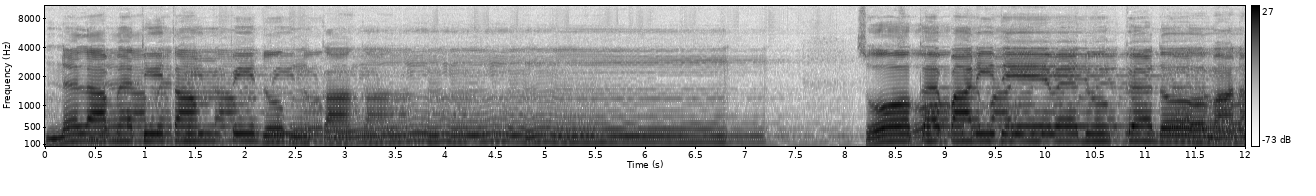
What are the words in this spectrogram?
නලබති තම්පි දුක්ඛං සෝක පරිදේව දුක්ඛ දෝමනස්සුපායාසා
